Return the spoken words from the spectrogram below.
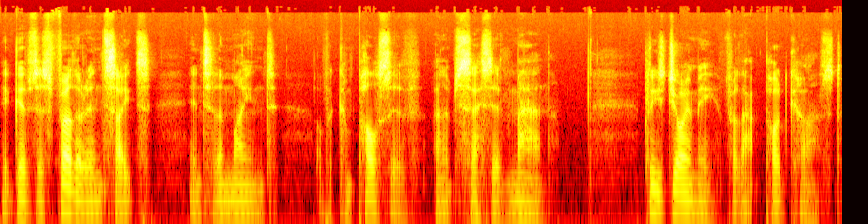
It gives us further insights into the mind of a compulsive and obsessive man. Please join me for that podcast.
